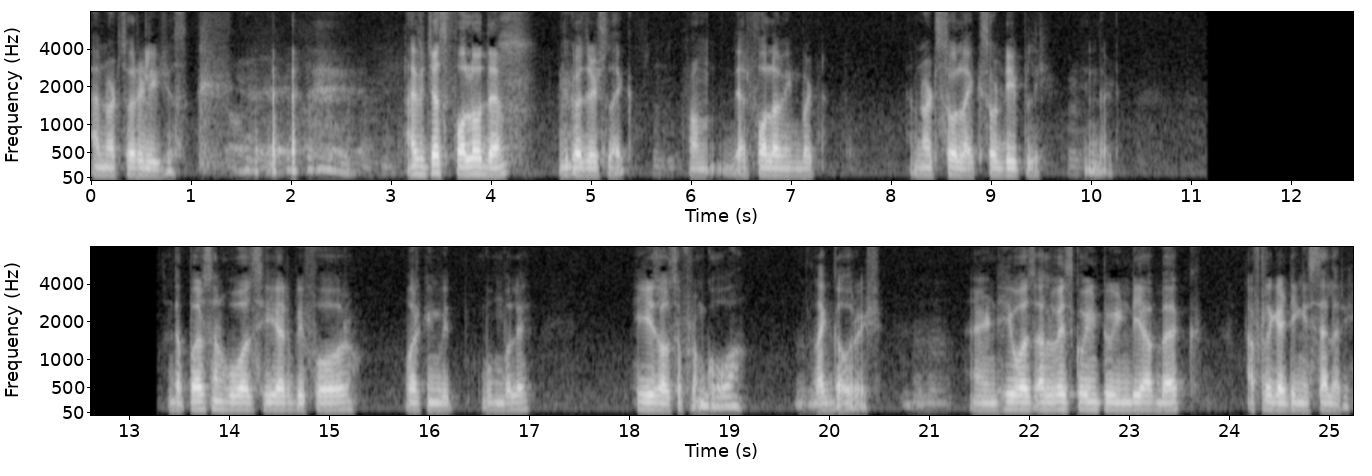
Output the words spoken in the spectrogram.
I'm not so religious. I will just follow them because it's like from they're following, but I'm not so like so deeply in that. the person who was here before working with Bumbale, he is also from Goa, mm-hmm. like Gaurash. Mm-hmm. And he was always going to India back after getting his salary.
